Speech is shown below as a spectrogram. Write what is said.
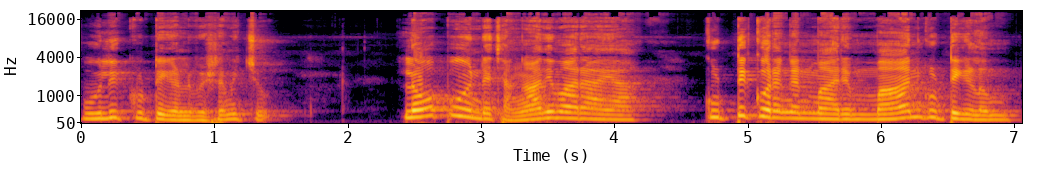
പുലിക്കുട്ടികൾ വിഷമിച്ചു. ലോപ്പുവിന്റെ ചങ്ങാതിമാരായ കുട്ടിക്കുരങ്ങന്മാരും മാൻകുട്ടികളും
